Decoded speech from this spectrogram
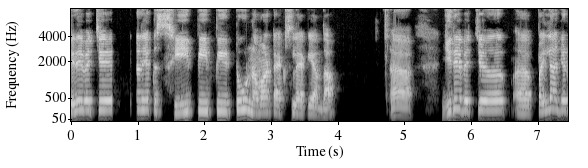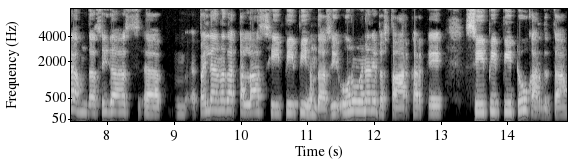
ਇਹਦੇ ਵਿੱਚ ਇਹਨਾਂ ਨੇ ਇੱਕ CPP2 ਨਵਾਂ ਟੈਕਸ ਲੈ ਕੇ ਆਂਦਾ ਜਿਹਦੇ ਵਿੱਚ ਪਹਿਲਾਂ ਜਿਹੜਾ ਹੁੰਦਾ ਸੀਗਾ ਪਹਿਲਾਂ ਇਹਨਾਂ ਦਾ ਕੱਲਾ CPP ਹੁੰਦਾ ਸੀ ਉਹਨੂੰ ਇਹਨਾਂ ਨੇ ਵਿਸਤਾਰ ਕਰਕੇ CPP2 ਕਰ ਦਿੱਤਾ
